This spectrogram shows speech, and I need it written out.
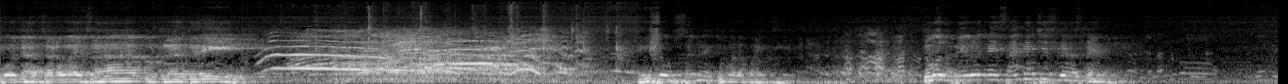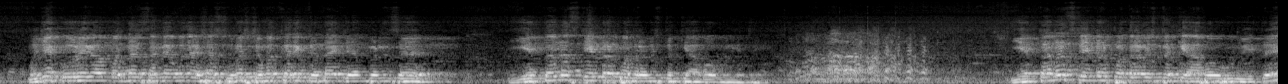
बोजा चढवायचा कुठला तरी. हिशोब सगळे तुम्हाला माहिती आहे. तुम्हाला वेगळं काही सांगायचीच गरज नाही म्हणजे कोरेगाव मतदारसंघामध्ये अशा सुरज चमत्कारिक कथा आहेत जयंत पाटील साहेब येतानाच टेंडर पंधरा वीस टक्के अभाव येते. येतानाच टेंडर पंधरा वीस टक्के अभाव होऊन येते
